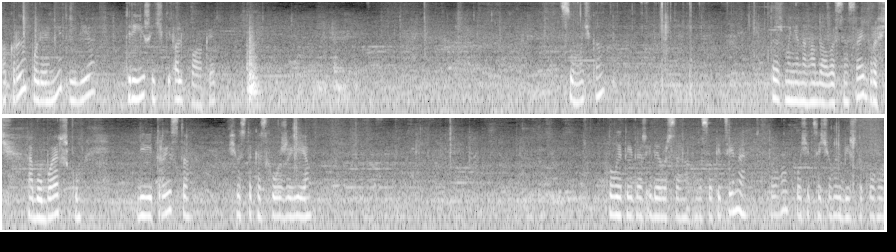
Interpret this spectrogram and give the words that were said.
акрил, поліамід і є трішечки альпаки. Сумочка. Теж мені нагадала сенсей, до речі, або бершку. 2300. Щось таке схоже є. Коли ти йдеш і дивишся високі ціни, то хочеться чогось більш такого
